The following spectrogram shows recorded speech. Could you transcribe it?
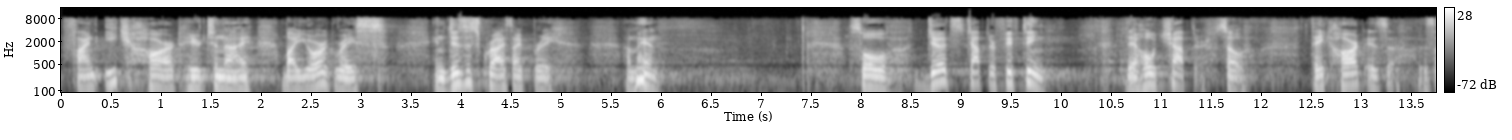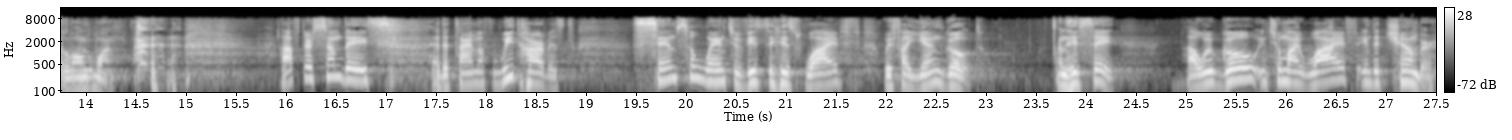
find each heart here tonight by your grace in Jesus Christ I pray. Amen. So, Judges chapter 15, the whole chapter. So, take heart, it's a, it's a long one. After some days, at the time of wheat harvest, Samson went to visit his wife with a young goat. And he said, I will go into my wife in the chamber.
